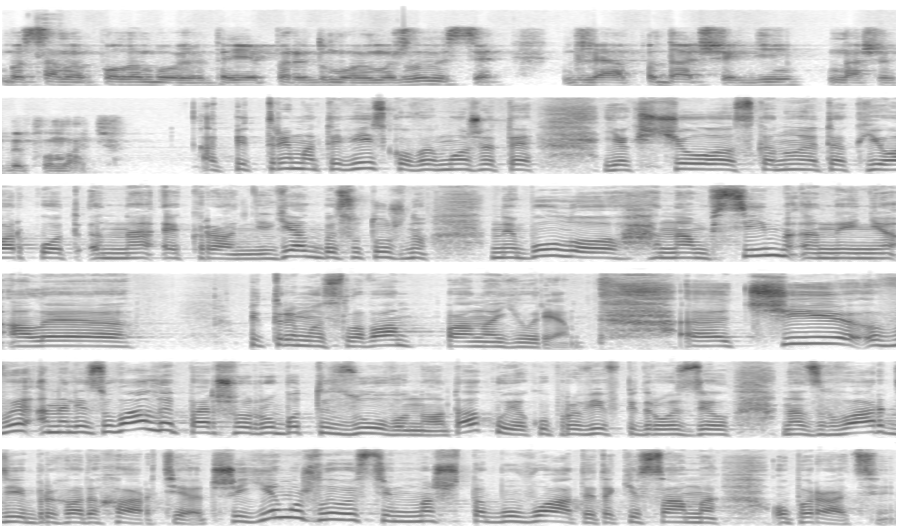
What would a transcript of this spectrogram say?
бо саме поле бою дає передумові можливості для подальших дій наших дипломатів. А підтримати військо ви можете, якщо скануєте QR-код на екрані. Як би сутужно не було нам всім нині, але підтримую слова пана Юрія. Е, Чи ви аналізували першу роботизовану атаку, яку провів підрозділ Нацгвардії бригада Хартія? Чи є можливості масштабувати такі саме операції?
